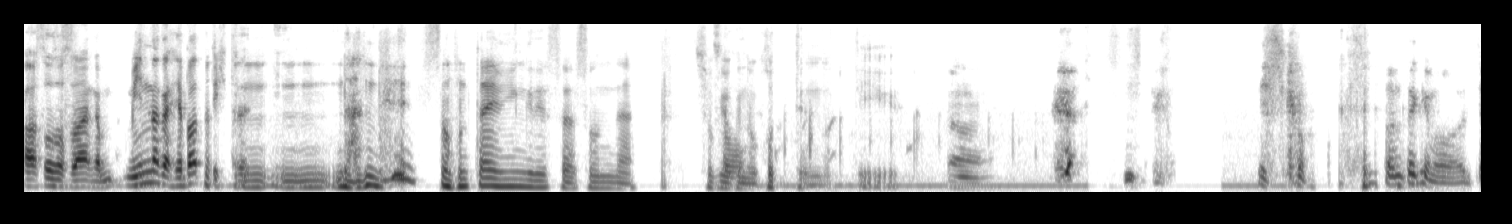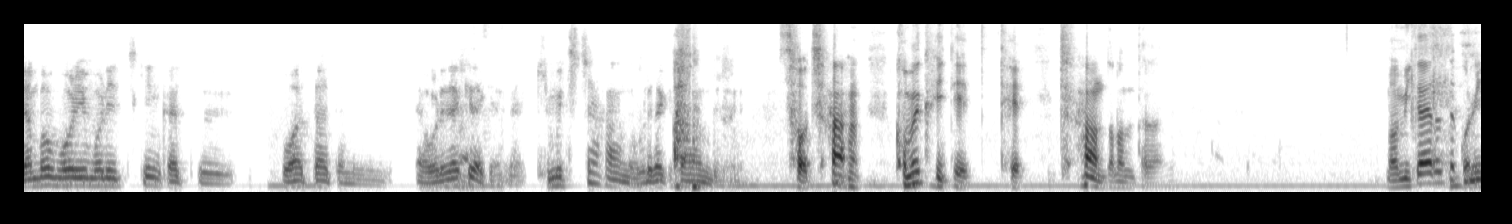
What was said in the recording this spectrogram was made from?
あそうそうそう。なんかみんながへばってきてんんなんでそのタイミングでさ、そんな食欲残ってんのっていう。うん。でしかも、その時も、ジャンボもりもりチキンカツ終わった後に、俺だけだけどね、キムチチャーハンの俺だけ頼んでね。そうチャーハン米食いてって言ってチャーハン頼んだから、ね、飲み会だぜこれ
